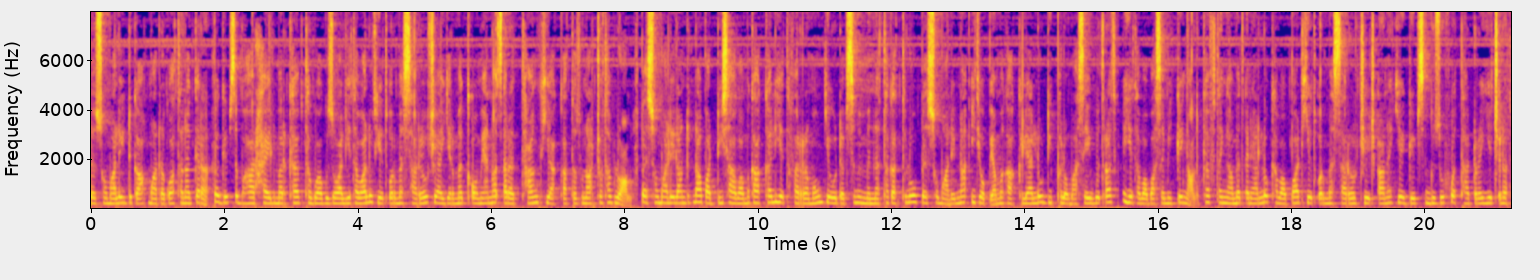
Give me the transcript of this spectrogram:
ለሶማሌ ድጋፍ ማድረጓ ተነገረ። በግብጽ ባህር ኃይል መርከብ ተጓጉዘዋል የተባሉት የጦር መሳሪያዎች የአየር መቃወሚያና ጸረ ታንክ ያካተቱ ናቸው ተብለዋል። በሶማሌላንድና በአዲስ አበባ መካከል የተፈረመውን የወደብ ስምምነት ተከትሎ በሶማሌና ኢትዮጵያ መካከል ያለው ዲፕሎማሲያዊ ውጥረት እየተባባሰም ይገኛል። ከፍተኛ መጠን ያለው ከባባድ የጦር መሳሪያዎች የጫነ የግብጽ ግዙፍ ወታደራዊ የጭነት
